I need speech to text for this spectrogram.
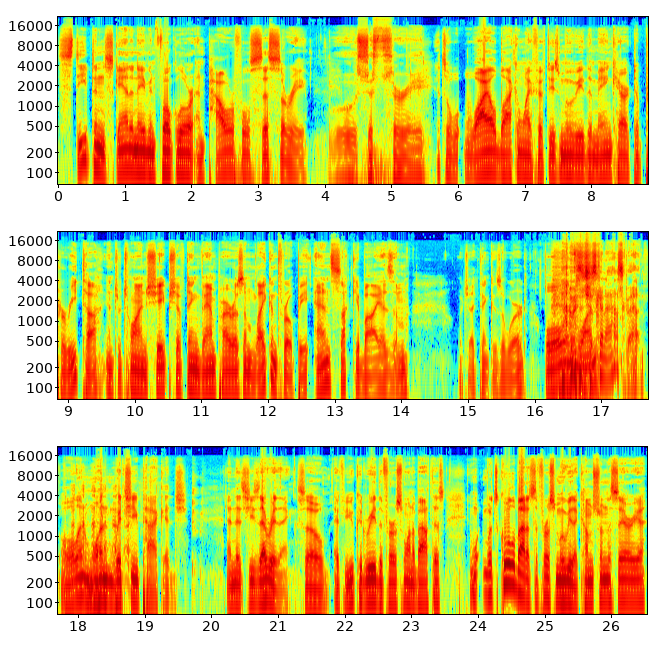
steeped in Scandinavian folklore and powerful Sissery. Ooh, Sissery. It's a wild black and white 50s movie. The main character, Pirita, intertwines shapeshifting, vampirism, lycanthropy, and succubism, which I think is a word, all in I was one just gonna ask that. all in one witchy package. And that she's everything. So if you could read the first one about this, and wh- what's cool about it, it's the first movie that comes from this area,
